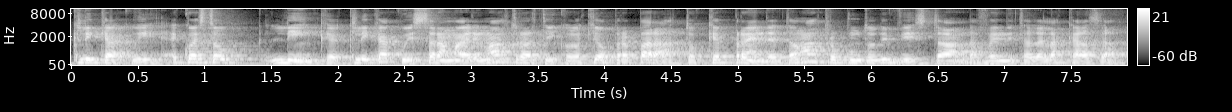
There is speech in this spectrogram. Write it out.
clicca qui e questo link clicca qui sarà magari un altro articolo che ho preparato che prende da un altro punto di vista la vendita della casa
